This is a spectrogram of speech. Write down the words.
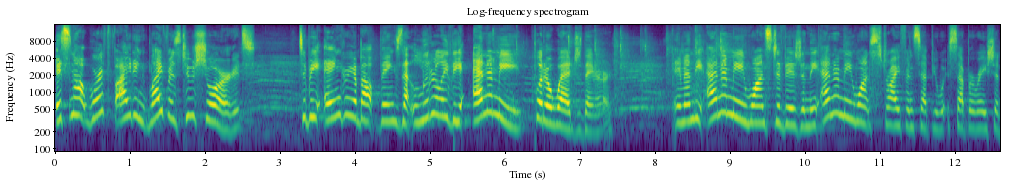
It's not worth fighting. Life is too short to be angry about things that literally the enemy put a wedge there. Amen. The enemy wants division. The enemy wants strife and separation.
